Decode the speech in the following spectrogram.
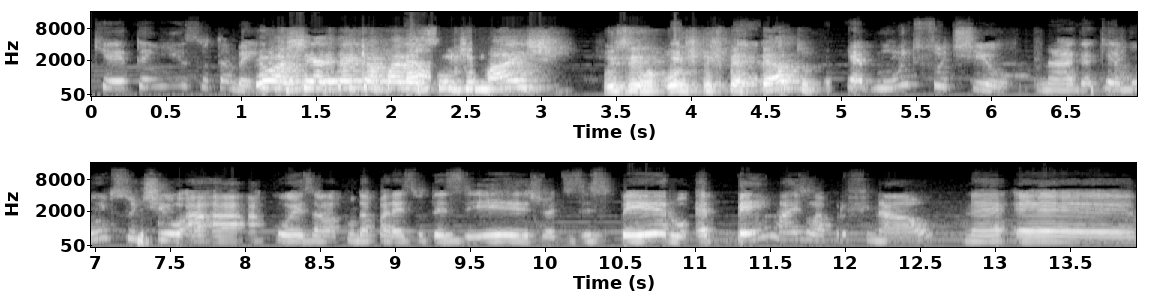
que tem isso também. Eu achei até que apareceu demais os, ir- os, os perpétuos. é muito sutil. Na HQ é muito sutil a, a, a coisa, ela, quando aparece o desejo, o desespero, é bem mais lá pro final, né? É,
